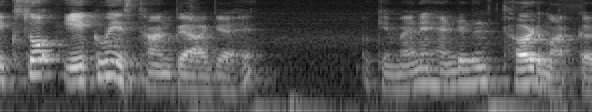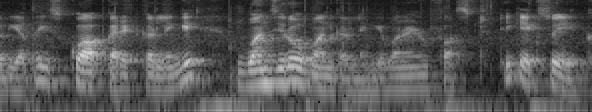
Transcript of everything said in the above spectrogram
101वें स्थान पे आ गया है। ओके okay, मैंने हंड्रेड एंड थर्ड मार्क कर दिया था इसको आप करेक्ट कर लेंगे 101 कर लेंगे वन एंड फ़र्स्ट ठीक है 101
